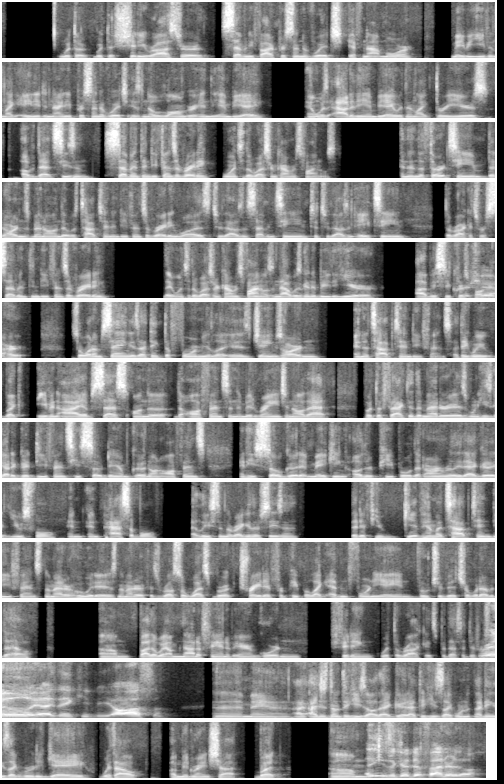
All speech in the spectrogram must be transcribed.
with a with a shitty roster, 75% of which, if not more, maybe even like 80 to 90% of which is no longer in the NBA and was out of the NBA within like three years of that season. Seventh in defensive rating, went to the Western Conference Finals. And then the third team that Harden's been on that was top 10 in defensive rating was 2017 to 2018. The Rockets were seventh in defensive rating. They went to the Western Conference Finals, and that was going to be the year. Obviously, Chris For Paul sure. got hurt. So what I'm saying is, I think the formula is James Harden and a top 10 defense. I think we like even I obsess on the the offense and the mid range and all that. But the fact of the matter is, when he's got a good defense, he's so damn good on offense, and he's so good at making other people that aren't really that good useful and and passable, at least in the regular season. That if you give him a top 10 defense, no matter who it is, no matter if it's Russell Westbrook traded for people like Evan Fournier and Vucevic or whatever the hell. Um, by the way, I'm not a fan of Aaron Gordon fitting with the Rockets, but that's a different story. Really, I think he'd be awesome. Uh, man, I, I just don't think he's all that good. I think he's like one. I think he's like Rudy Gay without a mid-range shot. But um, I think he's a good defender, though.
